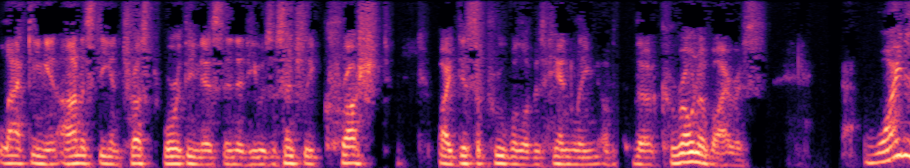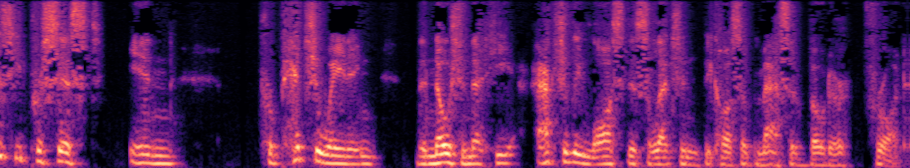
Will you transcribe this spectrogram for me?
lacking in honesty and trustworthiness and that he was essentially crushed by disapproval of his handling of the coronavirus. Why does he persist in perpetuating the notion that he actually lost this election because of massive voter fraud?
